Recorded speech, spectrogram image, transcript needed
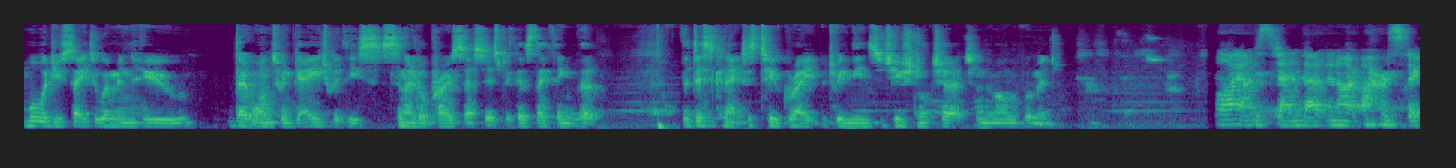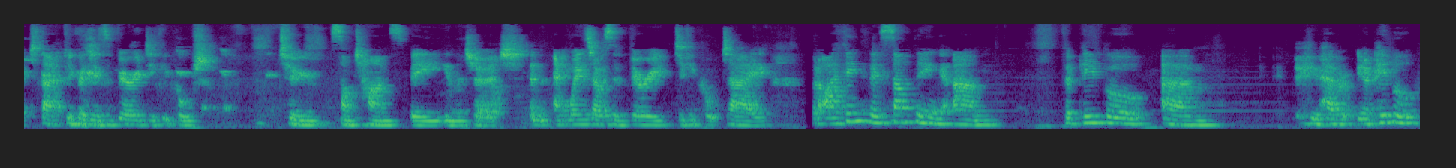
What would you say to women who don't want to engage with these synodal processes because they think that the disconnect is too great between the institutional church and the role of women? Well, I understand that and I, I respect that because it's very difficult to sometimes be in the church. And, and Wednesday was a very difficult day. But I think there's something um, for people um, who have, you know, people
